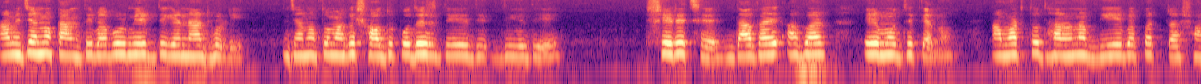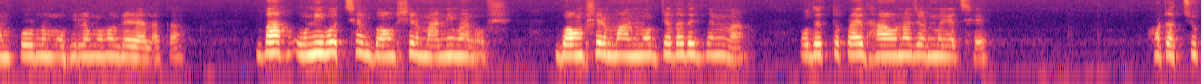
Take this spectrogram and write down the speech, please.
আমি যেন কান্তিবাবুর মেয়ের দিকে না ঢলি, যেন তোমাকে সদুপদেশ দিয়ে দিয়ে দিয়ে। সেরেছে, দাদাই আবার এর মধ্যে কেন? আমার তো ধারণা বিয়ে ব্যাপারটা সম্পূর্ণ মহিলা মহলের এলাকা। বাহ, উনি হচ্ছেন বংশের মানি মানুষ। বংশের মান মর্যাদা দেখবেন না? ওদের তো প্রায় ধারণা জন্মে গেছে। হঠাৎ চুপ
